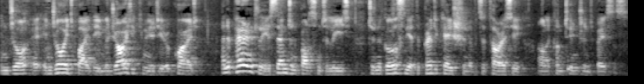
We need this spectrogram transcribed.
enjoy, uh, enjoyed by the majority community required an apparently ascendant Protestant elite to negotiate the predication of its authority on a contingent basis.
